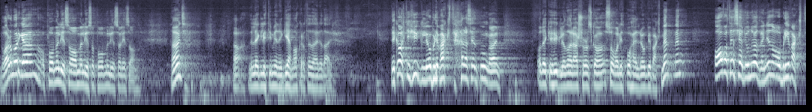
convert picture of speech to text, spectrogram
nå er det morgen!' Og på med lyset, av med lyset, på med lyset og litt sånn. Ja, Det ligger litt i mine gener, akkurat det der. Det er ikke alltid hyggelig å bli vekt, har jeg sett på ungene. Og det er ikke hyggelig når jeg sjøl skal sove litt på heller og bli vekt. Men, men av og til er det jo nødvendig da, å bli vekt,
